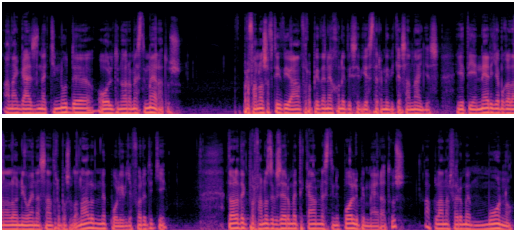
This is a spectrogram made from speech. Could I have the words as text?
αναγκάζει να κινούνται όλη την ώρα μέσα στη μέρα τους. Προφανώς αυτοί οι δύο άνθρωποι δεν έχουν τις ίδιες θερμιδικέ ανάγκες, γιατί η ενέργεια που καταναλώνει ο ένας άνθρωπος από τον άλλον είναι πολύ διαφορετική. Τώρα προφανώς δεν ξέρουμε τι κάνουν στην υπόλοιπη μέρα τους, απλά αναφέρουμε μόνο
